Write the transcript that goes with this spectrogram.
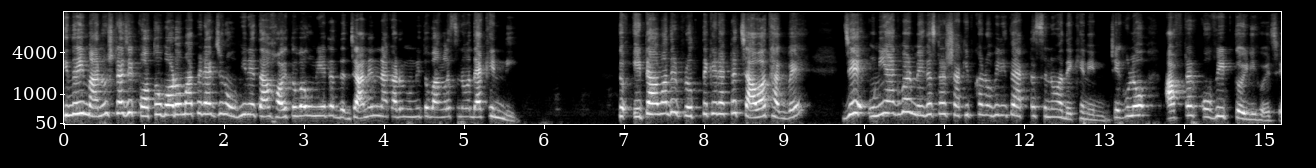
কিন্তু এই মানুষটা যে কত বড় মাপের একজন অভিনেতা, হয়তোবা উনি এটা জানেন না, কারণ উনি তো বাংলা সিনেমা দেখেননি। তো এটা আমাদের প্রত্যেকের একটা চাওয়া থাকবে। যে উনি একবার মেগাস্টার শাকিব খান অভিনীত একটা সিনেমা দেখে নিন, যেগুলো আফটার কোভিড তৈরি হয়েছে।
